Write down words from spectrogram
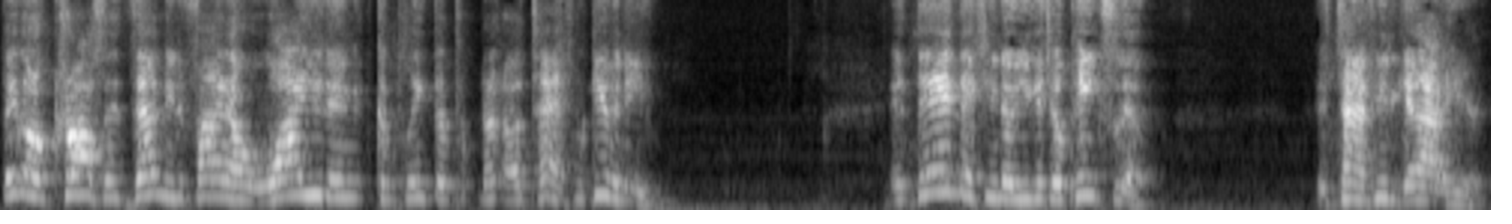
They're going to cross-examine you to find out why you didn't complete the uh, task we're giving to you. And then next you know, you get your pink slip. It's time for you to get out of here.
